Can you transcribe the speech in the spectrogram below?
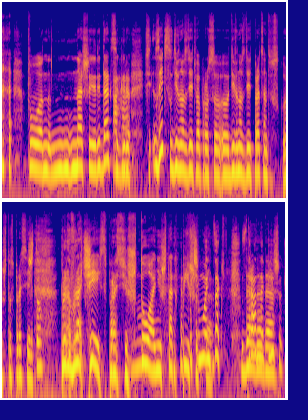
по нашей редакции. Ага. Говорю, знаете, 99 вопросов, э, 99% ск- что спросили? Что? Про врачей спроси, что они ж так пишут Почему они так странно пишут?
